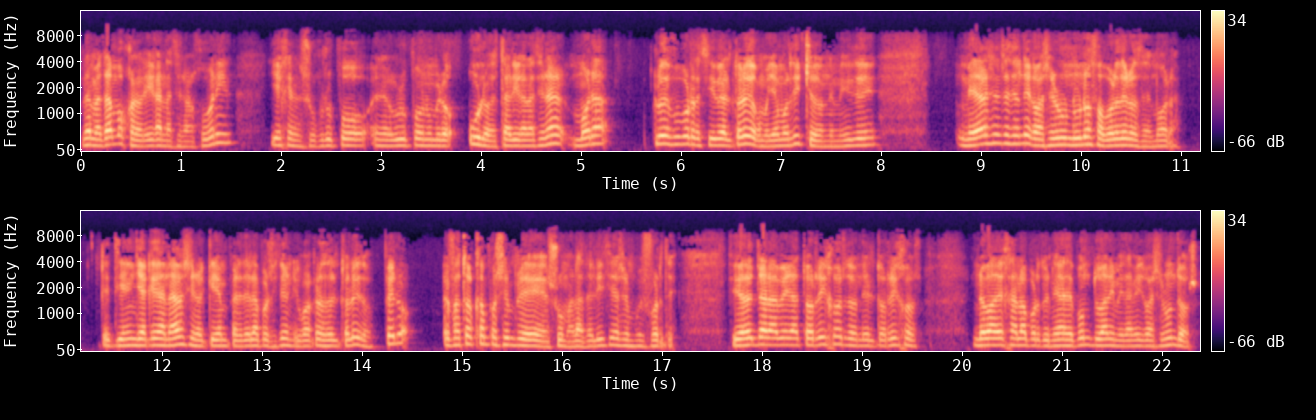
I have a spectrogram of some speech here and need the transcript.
Rematamos con la Liga Nacional Juvenil y es que en su grupo, en el grupo número 1 de esta Liga Nacional, Mora Club de Fútbol recibe al Toledo, como ya hemos dicho, donde me, me da la sensación de que va a ser un 1 a favor de los de Mora, que tienen ya que ganar si no quieren perder la posición, igual que los del Toledo, pero el factor campo siempre suma, las delicias es muy fuerte. Ciudad de Talavera Torrijos, donde el Torrijos no va a dejar la oportunidad de puntuar y me da a mí que va a ser un 2.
